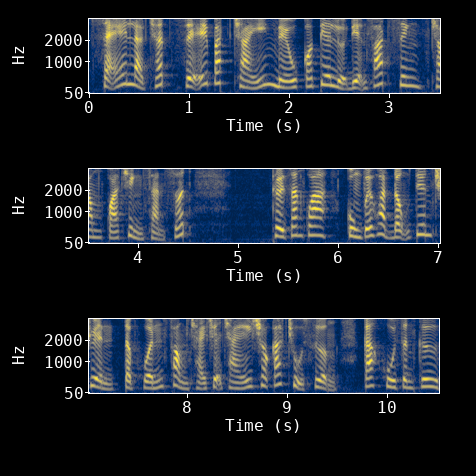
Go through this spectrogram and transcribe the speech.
sẽ là chất dễ bắt cháy nếu có tia lửa điện phát sinh trong quá trình sản xuất. Thời gian qua, cùng với hoạt động tuyên truyền, tập huấn phòng cháy chữa cháy cho các chủ xưởng, các khu dân cư,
